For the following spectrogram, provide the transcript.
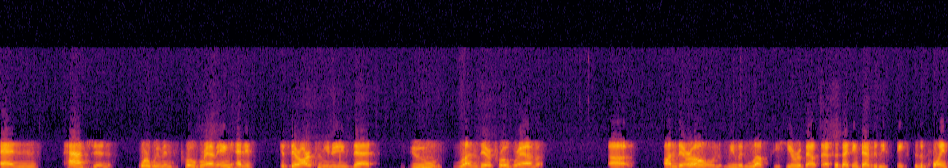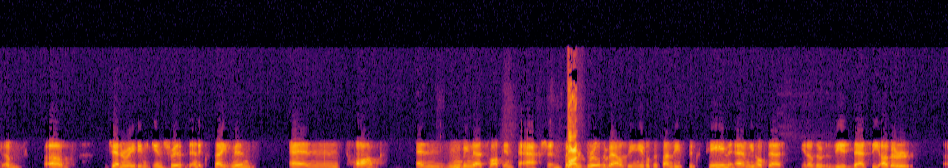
and passion for women's programming. And if if there are communities that do run their program uh, on their own, we would love to hear about that because I think that really speaks to the point of of generating interest and excitement and talk and moving that talk into action. So But- we're thrilled about being able to fund these 16, and we hope that you know the, the that the other uh,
